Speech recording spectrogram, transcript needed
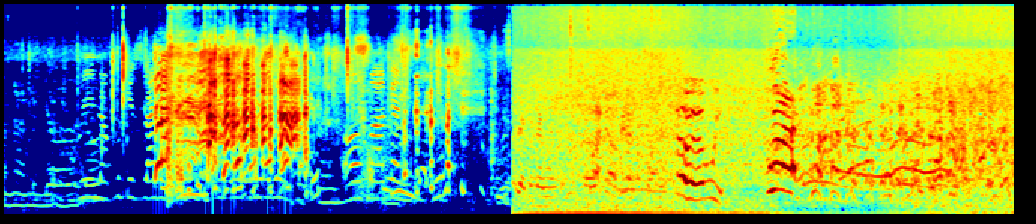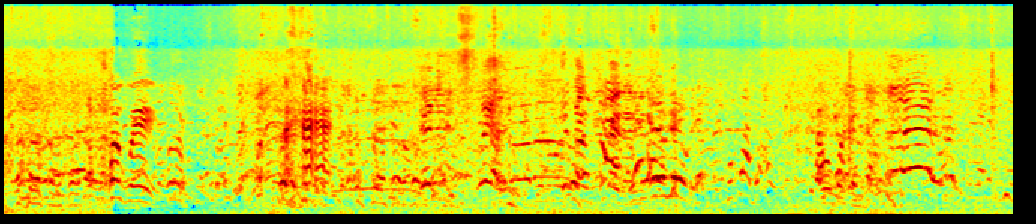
ang halaga. é que Oh, maganda. Uy! Wow, güey. Hello, hello.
